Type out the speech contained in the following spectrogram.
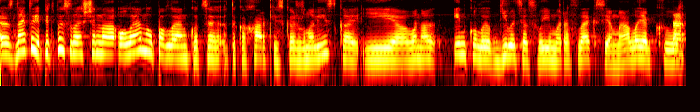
Е, Знаєте, я підписана ще на Олену Павленко, це така харківська журналістка, і вона інколи ділиться своїми рефлексіями, але як. Так.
